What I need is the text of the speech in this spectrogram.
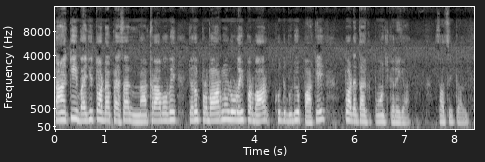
ਤਾਂ ਕਿ ਬਾਈ ਜੀ, ਤੁਹਾਡਾ ਪੈਸਾ ਨਾ ਖਰਾਬ ਹੋਵੇ। ਜਦੋਂ ਪਰਿਵਾਰ ਨੂੰ ਲੋੜ ਹੋਈ, ਪਰਿਵਾਰ ਖੁਦ ਵੀਡੀਓ ਪਾ ਕੇ ਤੁਹਾਡੇ ਤੱਕ ਪਹੁੰਚ ਕਰੇਗਾ। ਸਤਿ ਸ੍ਰੀ ਅਕਾਲ ਜੀ।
